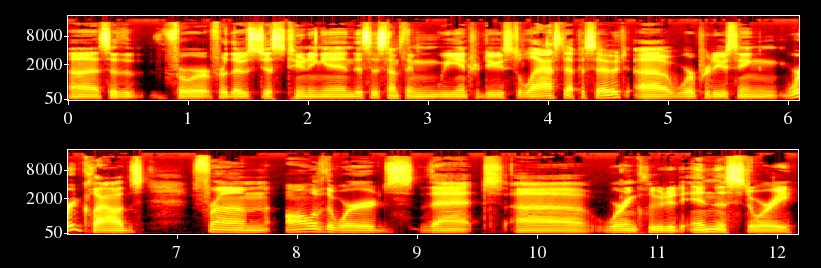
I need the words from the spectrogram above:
Uh, so the, for for those just tuning in, this is something we introduced last episode. Uh, we're producing word clouds from all of the words that uh, were included in this story.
